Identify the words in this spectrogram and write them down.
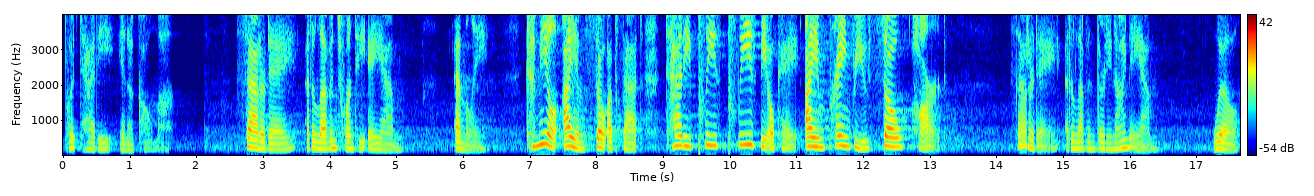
put Teddy in a coma? Saturday at 11:20 a.m. Emily. Camille, I am so upset. Teddy, please, please be okay. I am praying for you so hard. Saturday at 11:39 a.m. Will.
